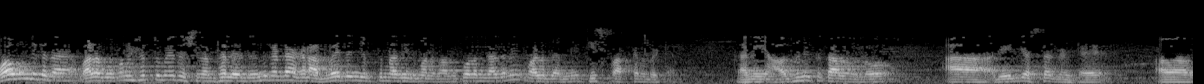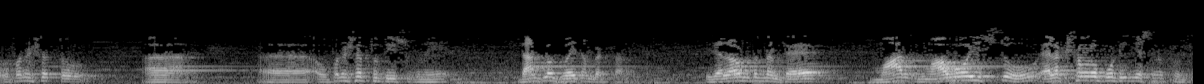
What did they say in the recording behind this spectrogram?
బాగుంది కదా. వాళ్ళకు ఉపనిషత్తు మీద శ్రద్ధ లేదు. ఎందుకంటే అక్కడ అద్వైతం చెప్తున్నారు ఇది మనకు అనుకూలం కాదని వాళ్ళు దాన్ని తీసి పక్కన పెట్టారు. కానీ ఆధునిక కాలంలో ఆ, అదేం చేస్తాడంటే ఆ ఉపనిషత్తు ఉపనిషత్తు తీసుకుని దాంట్లో ద్వైతం పెడతాను ఇది ఎలా ఉంటుందంటే మా మావోయిస్టు ఎలక్షన్లో పోటీ చేసినట్టుంది.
